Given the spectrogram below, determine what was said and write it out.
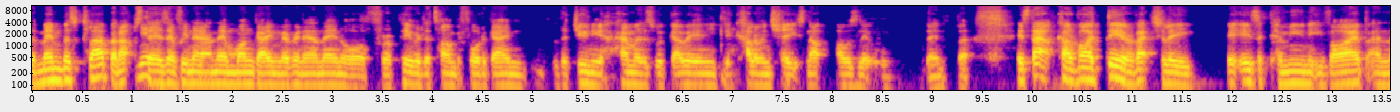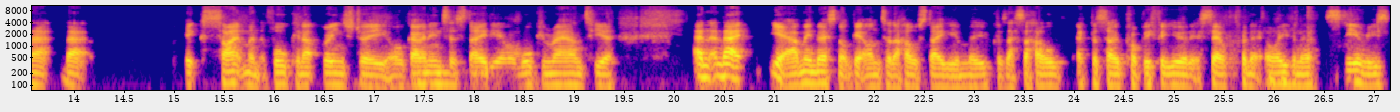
the members club and upstairs every now and then one game every now and then or for a period of time before the game the junior hammers would go in you did colouring sheets. And I, I was little then but it's that kind of idea of actually it is a community vibe and that that excitement of walking up Green Street or going mm. into the stadium and walking around to you and and that yeah, I mean, let's not get onto the whole stadium move because that's a whole episode probably for you in itself, isn't it? Or even a series.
